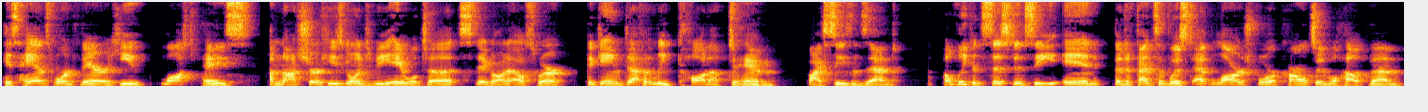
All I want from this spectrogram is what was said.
his hands weren't there. He lost pace. I'm not sure if he's going to be able to stick on elsewhere. The game definitely caught up to him by season's end. Hopefully, consistency in the defensive list at large for Carlton will help them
